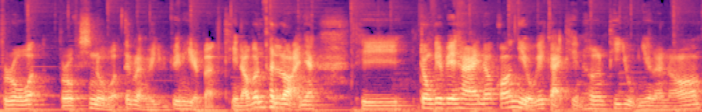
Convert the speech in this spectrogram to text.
pro professional tức là người dùng chuyên nghiệp thì nó vẫn phân loại nha. Thì trong cái V2 nó có nhiều cái cải thiện hơn. Thí dụ như là nó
